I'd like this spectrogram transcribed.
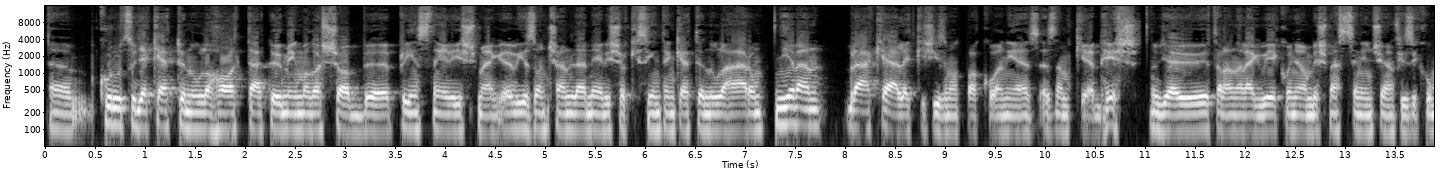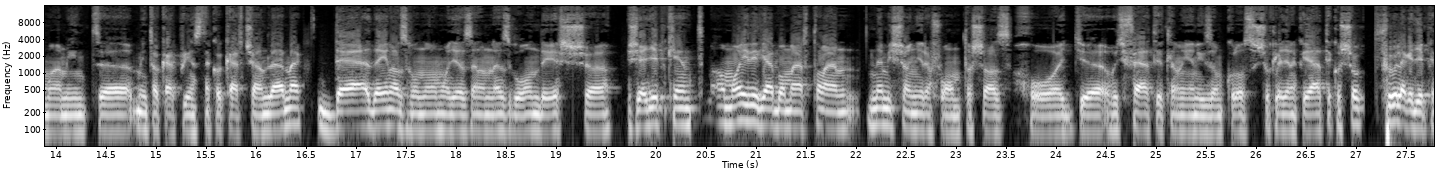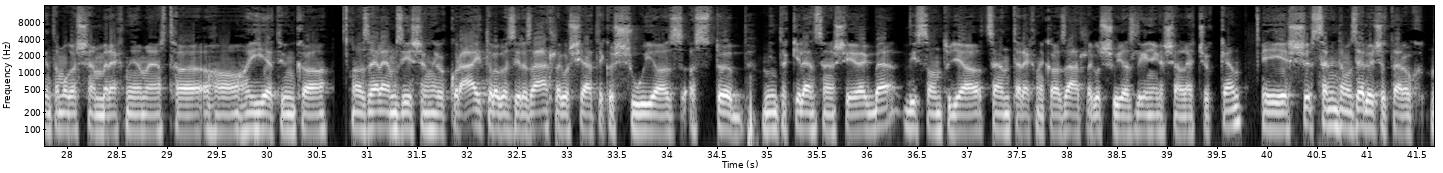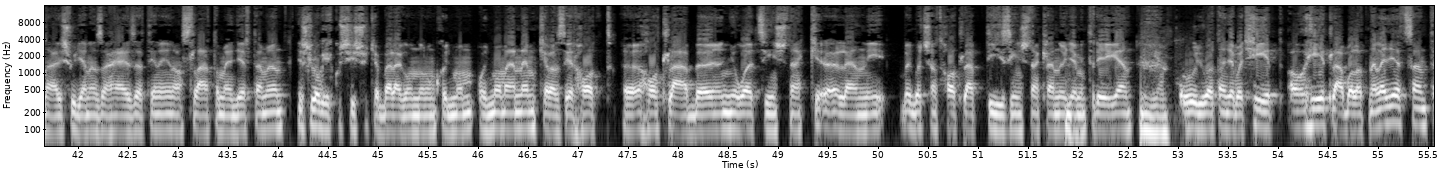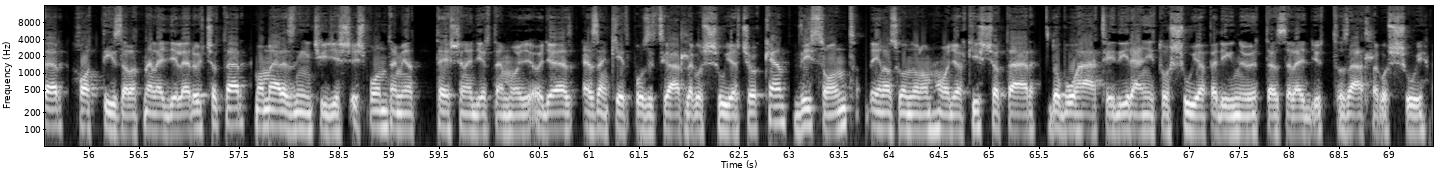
Kuruc ugye 2-0-6, tehát ő még magasabb Prince-nél is, meg Wilson Chandlernél is, aki szintén 2-0-3. Nyilván rá kell egy kis izmot pakolni, ez, ez nem kérdés. Ugye ő talán a legvékonyabb, és messze nincs olyan fizikuma, mint, mint akár Prince-nek, akár Chandlernek, de, de én azt gondolom, hogy ezzel nem lesz gond, és, és egyébként a mai ligában már talán nem is annyira fontos az, hogy, hogy feltétlenül ilyen izomkolosszusok legyenek a játékosok, főleg egyébként a magas embereknél, mert ha, ha, ha hihetünk a, az elemzéseknek, akkor állítólag azért az átlagos játékos súlya az, az több, mint a 90-es években, viszont ugye a centereknek az átlagos súlya az lényegesen lecsökken, és szerintem az erőcsatároknál is ugyanez a helyzet, én, én azt látom egyértelműen, és logikus is, hogyha belegondolunk, hogy ma, hogy ma már nem kell azért 6, 6 láb 8 incsnek lenni, vagy bocsánat, 6 láb 10 incsnek lenni, ugye, mint régen. Igen. Úgy volt nagyjából, hogy 7, a 7 láb alatt ne legyél center, 6-10 alatt ne legyél erőcsatár, ma már ez nincs így, és, és pont emiatt teljesen egyértelmű, hogy, hogy ez, ezen két pozíció átlagos súlya csökken, viszont én azt gondolom, hogy a kis csatár dobó hátvéd irányító súlya pedig nőtt ezzel együtt az átlagos súly.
